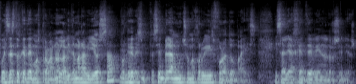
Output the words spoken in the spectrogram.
Pues esto es que te mostraban, ¿no? La vida maravillosa, porque siempre era mucho mejor vivir fuera de tu país. Y salía gente viviendo en otros sitios.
